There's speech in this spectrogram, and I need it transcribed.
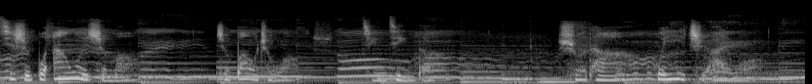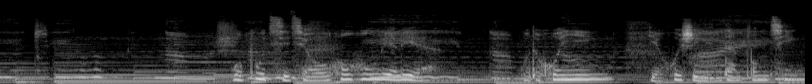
即使不安慰什么，就抱着我，紧紧的，说他会一直爱我。我不祈求轰轰烈烈，我的婚姻也会是云淡风轻，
